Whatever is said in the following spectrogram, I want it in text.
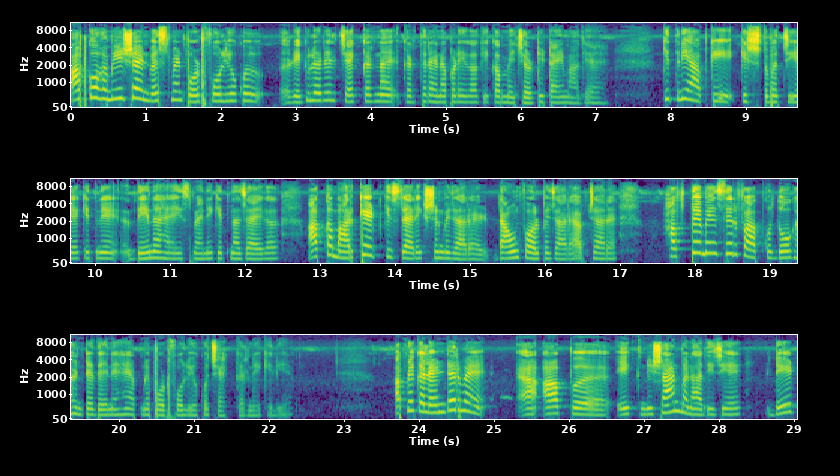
आपको हमेशा इन्वेस्टमेंट पोर्टफोलियो को रेगुलरली चेक करना, करते रहना पड़ेगा कि कब मेचोरिटी टाइम आ गया है। कितनी आपकी किश्त बची है? कितने देना है इस महीने कितना जाएगा? आपका मार्केट किस डायरेक्शन में जा रहा है? डाउनफॉल पे जा रहा है अब जा रहा है। हफ़्ते में सिर्फ़ आपको दो घंटे देने हैं अपने पोर्टफोलियो को चेक करने के लिए। अपने कैलेंडर में आप, एक निशान बना दीजिए डेट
